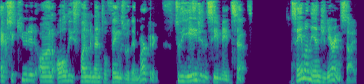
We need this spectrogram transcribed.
executed on all these fundamental things within marketing. So the agency made sense. Same on the engineering side.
